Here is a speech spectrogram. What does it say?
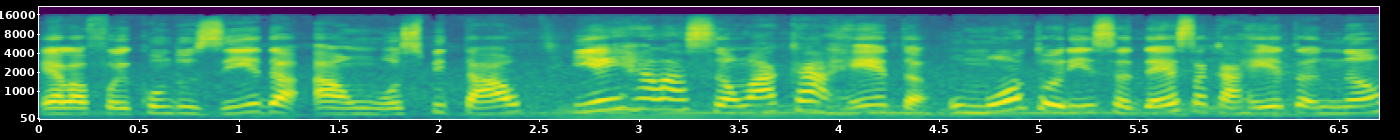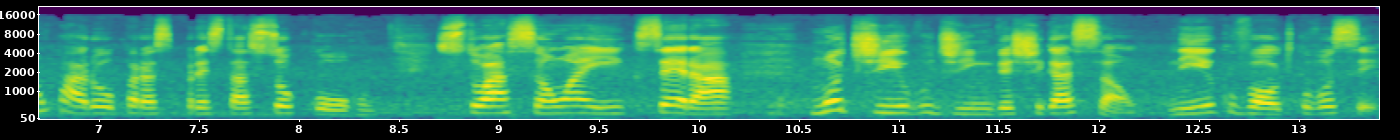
ela foi conduzida a um hospital e em relação à carreta, o motorista dessa carreta não parou para prestar socorro. Situação aí que será motivo de investigação. Nico, volto com você.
